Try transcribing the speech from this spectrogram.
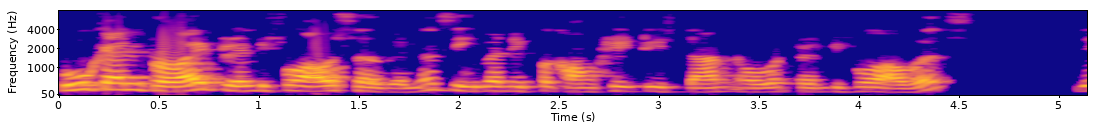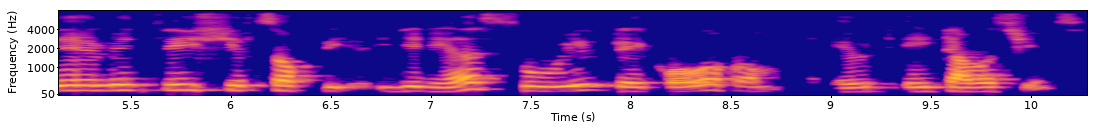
who can provide 24 hour surveillance even if a concrete is done over 24 hours there will be three shifts of engineers who will take over from eight, eight hour shifts.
